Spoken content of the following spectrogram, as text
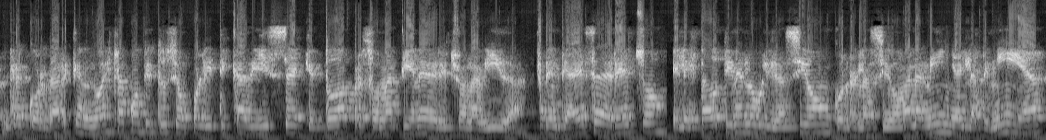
recordar que nuestra constitución política dice que toda persona tiene derecho a la vida. Frente a ese derecho, el Estado tiene la obligación con relación a la niña y la tenía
